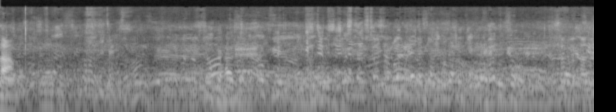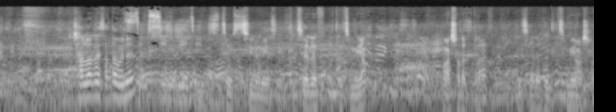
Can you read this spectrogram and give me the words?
نعم. شحال الرئيس عطاو هنا؟ 66 و 200 3310 درهم 3310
